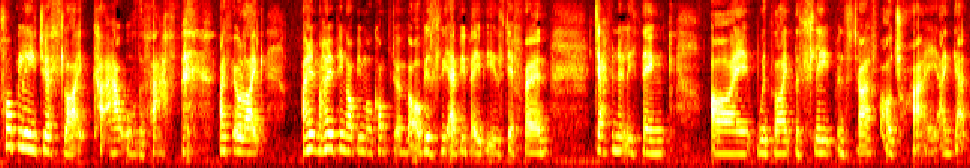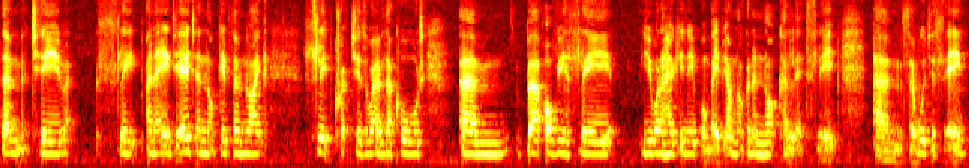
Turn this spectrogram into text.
probably just like cut out all the faff. I feel like I'm hoping I'll be more confident, but obviously every baby is different. Definitely think I, would like the sleep and stuff, I'll try and get them to sleep unaided and not give them like sleep crutches or whatever they're called. Um, but obviously you want to hug your newborn baby, I'm not going to not cuddle it to sleep. Um, so we'll just see.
